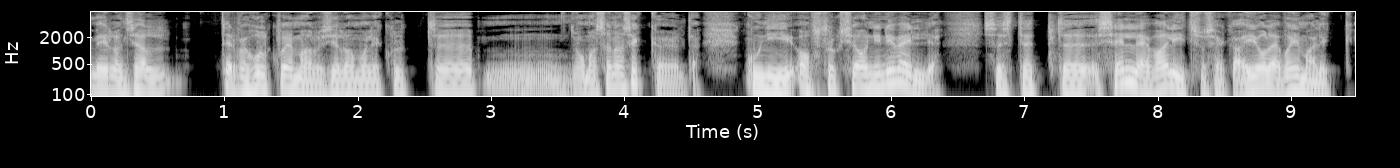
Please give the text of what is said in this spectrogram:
meil on seal terve hulk võimalusi loomulikult öö, oma sõna sekka öelda, kuni obstruktsioonini välja. sest et selle valitsusega ei ole võimalik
